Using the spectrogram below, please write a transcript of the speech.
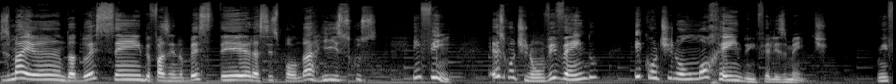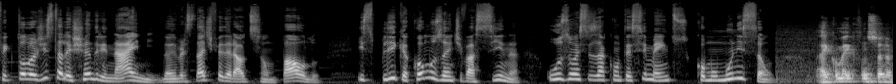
desmaiando, adoecendo, fazendo besteira, se expondo a riscos. Enfim, eles continuam vivendo e continuam morrendo, infelizmente. O infectologista Alexandre Naime, da Universidade Federal de São Paulo, explica como os antivacina usam esses acontecimentos como munição. Aí como é que funciona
